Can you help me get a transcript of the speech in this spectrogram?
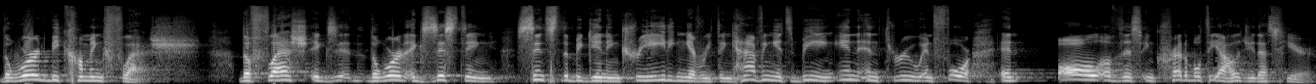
the word becoming flesh the flesh, the word existing since the beginning, creating everything, having its being in and through and for, and all of this incredible theology that's here,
